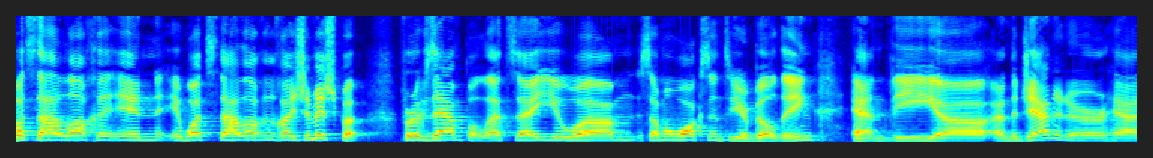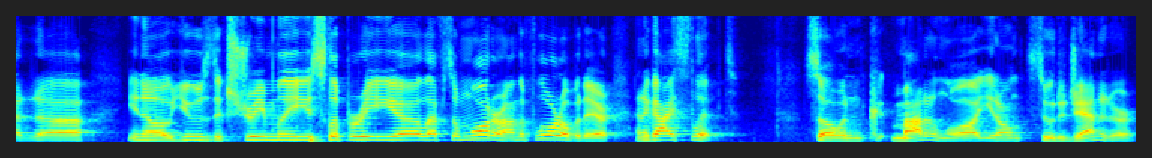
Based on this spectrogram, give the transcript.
What's the halacha in? What's the halacha in Chaysha For example, let's say you um, someone walks into your building and the uh, and the janitor had. Uh, you know, used extremely slippery, uh, left some water on the floor over there, and a guy slipped so in modern law, you don't sue the janitor,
